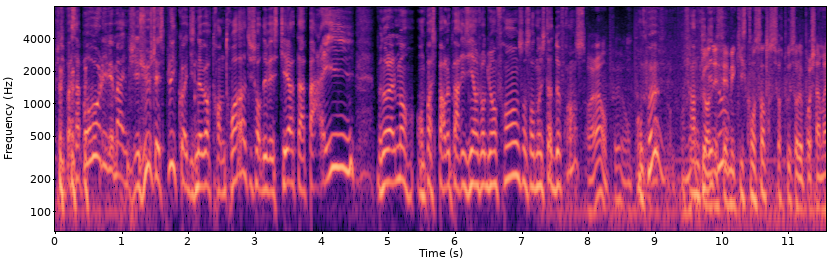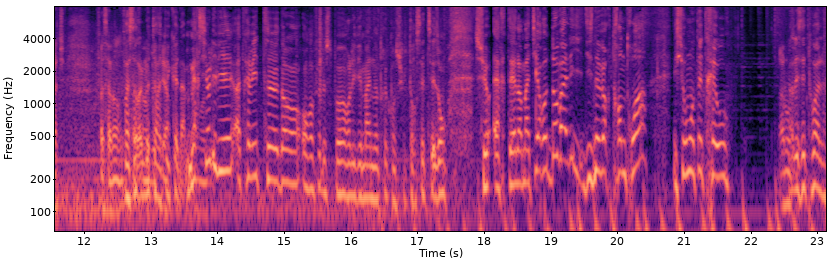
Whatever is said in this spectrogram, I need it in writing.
je dis pas ça pour vous, Olivier Mann. J'ai juste, j'explique quoi. 19h33, tu sors des vestiaires, tu à Paris. Benoît Allemand, on passe par le Parisien aujourd'hui en France, on sort dans le Stade de France. Voilà, on peut. On peut, on peut, on faire un petit en effet, mais qui se concentre surtout sur le prochain match face à l'Angleterre et Merci Olivier, à très vite dans On refait le sport. Olivier Mann, notre consultant cette saison sur RTL en matière d'Ovalie. 19h33 et surmonté très haut. Allons les étoiles.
